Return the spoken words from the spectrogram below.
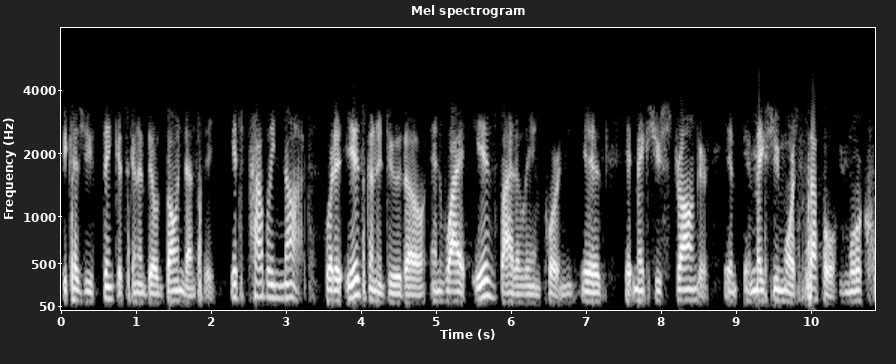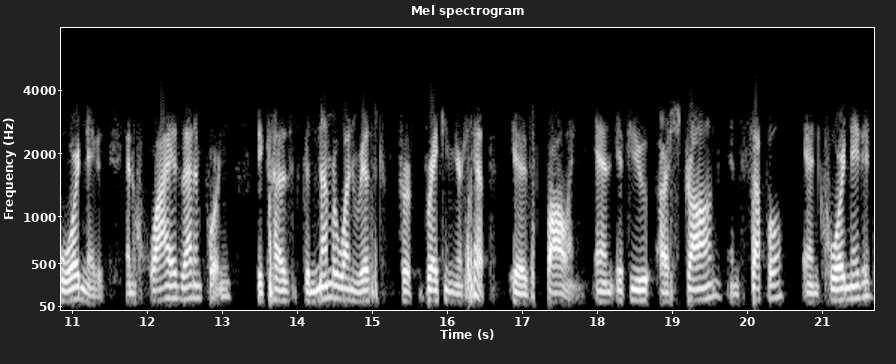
because you think it's going to build bone density. It's probably not. What it is going to do, though, and why it is vitally important, is it makes you stronger. It, it makes you more supple, more coordinated. And why is that important? Because the number one risk for breaking your hip is falling. And if you are strong and supple and coordinated,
